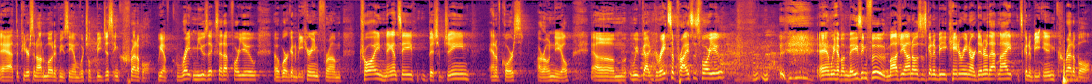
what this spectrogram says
at the Petersen Automotive Museum, which will be just incredible. We have great music set up for you. Uh, we're going to be hearing from Troy, Nancy, Bishop Gene, and of course, our own Neil. Um, we've got great surprises for you. And we have amazing food. Maggiano's is going to be catering our dinner that night. It's going to be incredible.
